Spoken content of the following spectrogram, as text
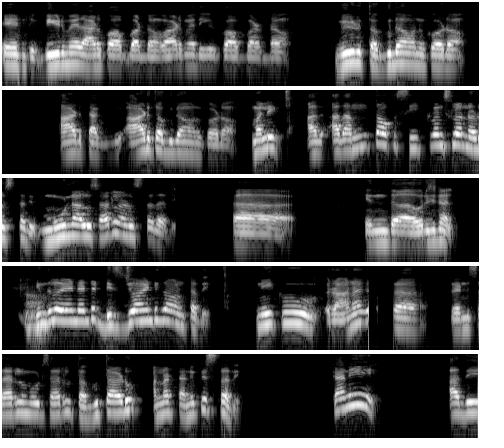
ఏంటి? వీడి మీద ఆడు కోపపడడం వాడి మీద ఈడు కోపపడడం వీడు తగ్గుదాం అనుకోవడం ఆడు తగ్గు ఆడు తగ్గుదాం అనుకోవడం మళ్ళీ అది అదంతా ఒక సీక్వెన్స్లో నడుస్తుంది. మూడు నాలుగు సార్లు నడుస్తుంది అది. In the original. ఇందులో ఏంటంటే డిస్జాయింట్గా ఉంటది. నీకు రానా రెండు సార్లు మూడు సార్లు తగ్గుతాడు అన్నట్టు అనిపిస్తది. కానీ అది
